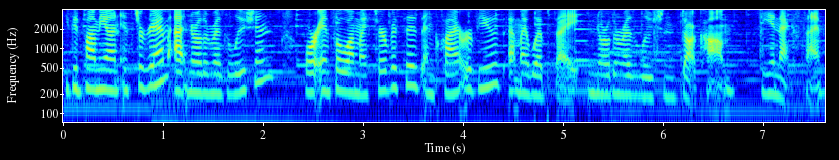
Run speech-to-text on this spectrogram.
You can find me on Instagram at Northern Resolutions or info on my services and client reviews at my website, northernresolutions.com. See you next time.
